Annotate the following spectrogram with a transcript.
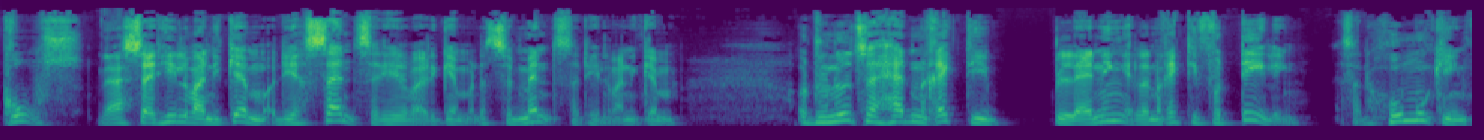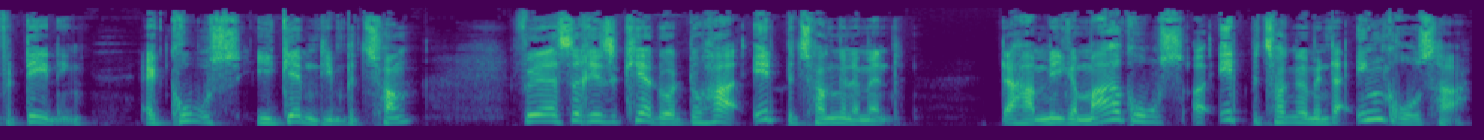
grus, Ja. sat hele vejen igennem, og de har sand sat hele vejen igennem, og der er cement sat hele vejen igennem. Og du er nødt til at have den rigtige blanding, eller den rigtige fordeling, altså en homogen fordeling af grus igennem din beton. For ellers så risikerer du, at du har et betonelement, der har mega meget grus, og et betonelement, der ingen grus har.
